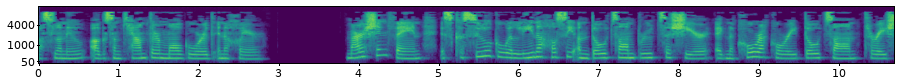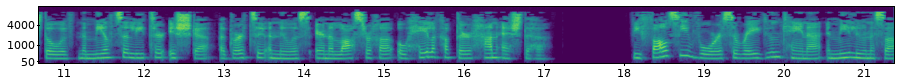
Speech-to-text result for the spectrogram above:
aslanú agus an ceantar mágóird ina chuir. Mar sin féin is cosúil go bhfuil lína thosaí an dótán brúta siir ag na córacóirí dótán tar éis dóibh na mílta lítar isce a ggurrtaú an nuas ar na lásracha ó hélachatar han eisteithe. Bhí falsaí mhór sa réún céine i mílúnasa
